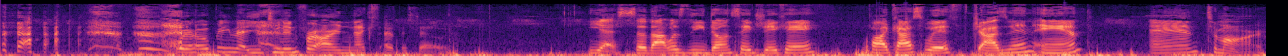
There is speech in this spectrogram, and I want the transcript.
we're hoping that you tune in for our next episode. Yes, so that was the Don't Say JK podcast with Jasmine and And Tamar.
